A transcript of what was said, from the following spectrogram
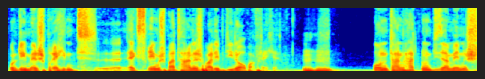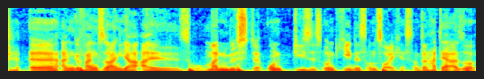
Und dementsprechend äh, extrem spartanisch war die Bedieneroberfläche. Mhm. Und dann hat nun dieser Mensch äh, angefangen zu sagen, ja, also, man müsste und dieses und jenes und solches. Und dann hat er also,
